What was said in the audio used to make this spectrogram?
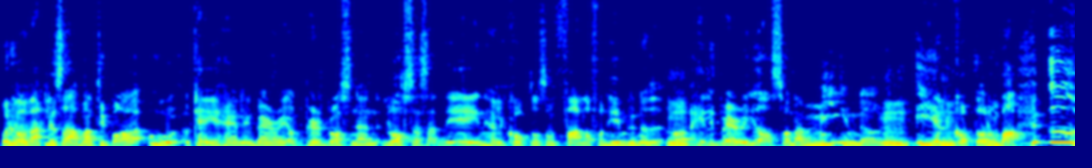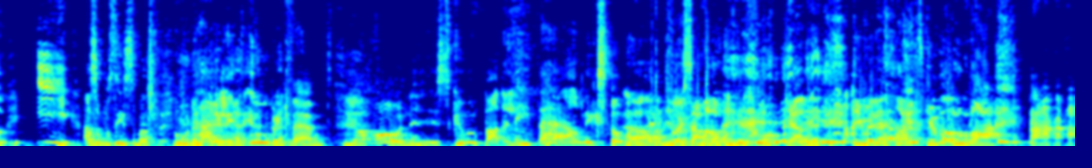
Och det var verkligen så här, man typ bara, oh, okej, Hailey Berry och Pierce Brosnan låtsas att det är en helikopter som faller från himlen nu. Mm. Och Hailey Berry gör sådana miner i helikoptern. Hon bara, uh, i! Alltså precis som att, oh, det här är lite obekvämt. Åh, oh, ni skumpade lite här liksom. Ja. Det- var ju samma dag hon blev chockad i med den handsken för hon bara...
